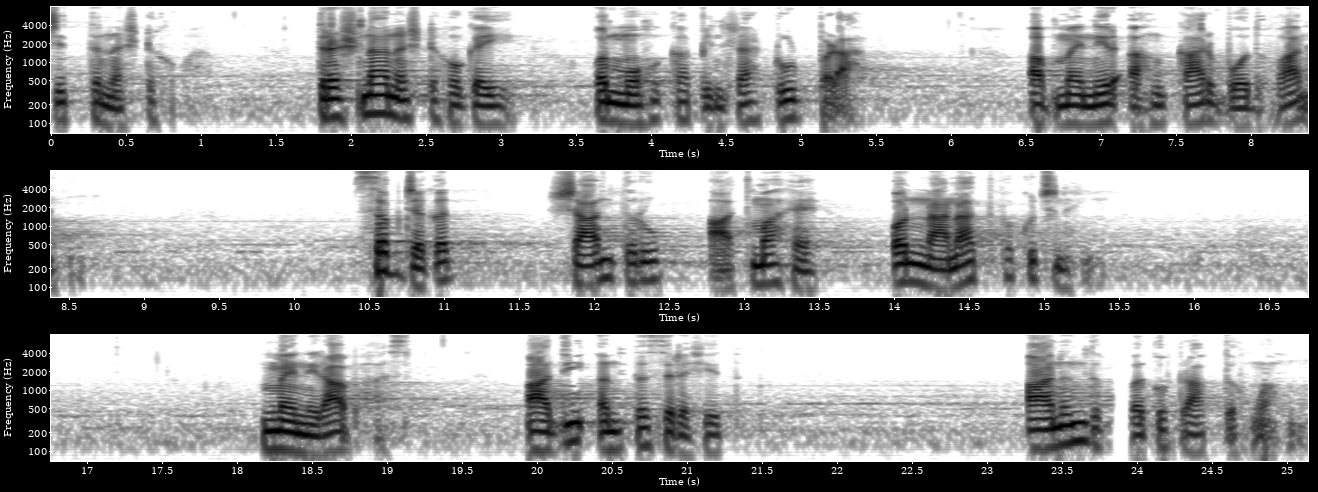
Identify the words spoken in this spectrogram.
चित्त नष्ट हुआ, तृष्णा नष्ट हो गई और मोह का पिंजरा टूट पड़ा। अब मैं निरअहकार बोधवान हूँ। सब जगत शांत रूप आत्मा है और नानात्व कुछ नहीं। मैं निराभास। आदि अंत से रहित आनंद पद को प्राप्त हुआ हूँ।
